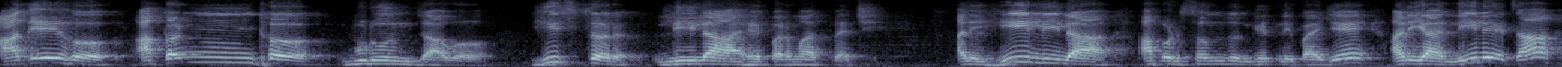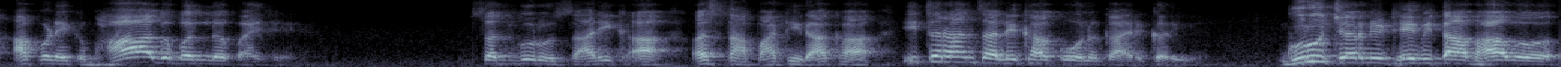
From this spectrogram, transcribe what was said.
आदेह अकंठ बुडून जावं. हीच तर लीला आहे परमात्म्याची. आणि ही लीला आपण समजून घेतली पाहिजे आणि या लीलेचा आपण एक भाग बनलं पाहिजे. सद्गुरु सारिखा असता पाठी राखा इतरांचा लेखा कोण कार्य करी गुरुचरणी ठेविता भाव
